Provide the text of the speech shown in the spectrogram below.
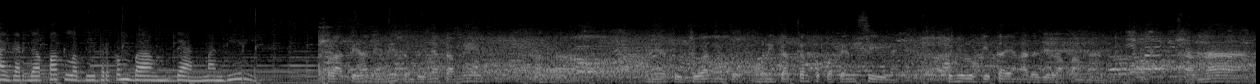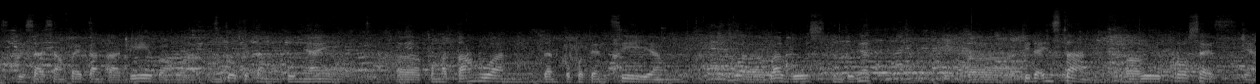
agar dapat lebih berkembang dan mandiri. Pelatihan ini tentunya kami uh, punya tujuan untuk meningkatkan kompetensi penyuluh kita yang ada di lapangan. Karena seperti saya sampaikan tadi bahwa untuk kita mempunyai uh, pengetahuan dan kompetensi yang uh, bagus tentunya uh, tidak instan melalui proses ya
